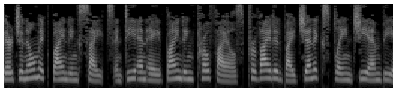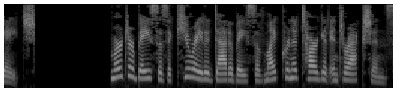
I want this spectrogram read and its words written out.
their genomic binding sites and DNA binding profiles provided by GenExplain GmbH. miRTarBase is a curated database of microRNA target interactions.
